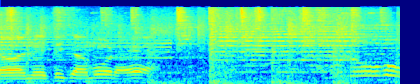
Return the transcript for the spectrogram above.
Ahí está Neto y Zamora. Rojo.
